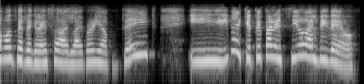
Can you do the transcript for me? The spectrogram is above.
Estamos de regreso al Library Update. Y ¿qué te pareció el video?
